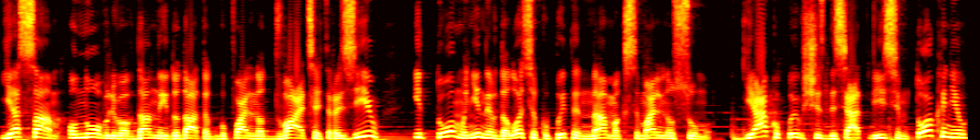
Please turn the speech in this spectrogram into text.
Я сам оновлював даний додаток буквально 20 разів, і то мені не вдалося купити на максимальну суму. Я купив 68 токенів.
